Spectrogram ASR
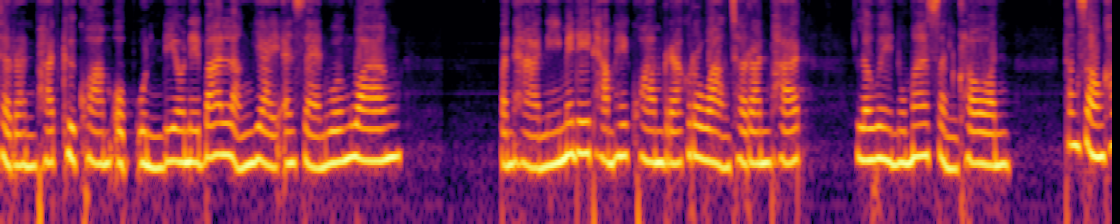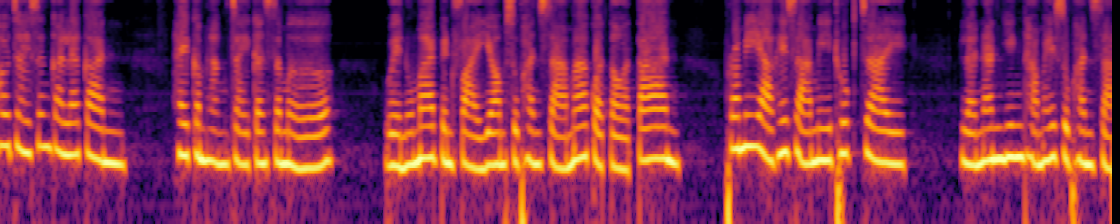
ชรันพัฒคือความอบอุ่นเดียวในบ้านหลังใหญ่อันแสนเวิ้งว้าง ปัญหานี้ไม่ได้ทำให้ความรักระหว่างชรันพัฒและเวนุมาสันคลอน ทั้งสองเข้าใจซึ่งกันและกัน ให้กำลังใจกันเสมอ เวนุมาศเป็นฝ่ายยอมสุพรรณษามากกว่าต่อต้าน เพราะไม่อยากให้สามีทุกข์ใจ และนั่นยิ่งทำให้สุพรรณษา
